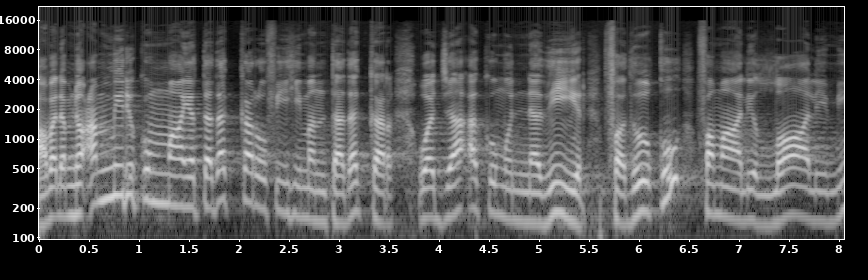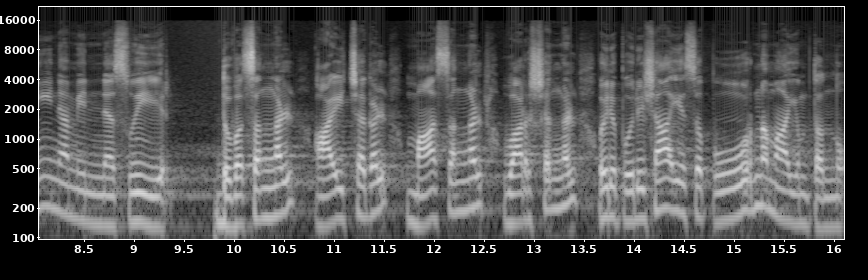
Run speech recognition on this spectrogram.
അവലം അമ്മിരുക്കുമായ തദക്കറു ഫീഹി മൻ തദക്കർ വജാഅകുമുൻ നദീർ ഫദൂഖു ഫമാലില്ലാലിമീന മിൻ നസ്വീർ ദിവസങ്ങൾ ആഴ്ചകൾ മാസങ്ങൾ വർഷങ്ങൾ ഒരു പുരുഷായസ് പൂർണമായും തന്നു.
